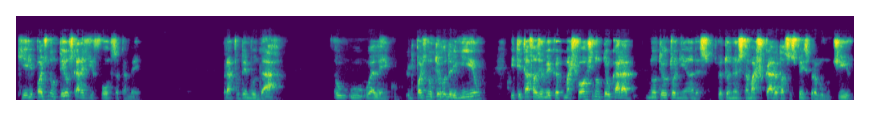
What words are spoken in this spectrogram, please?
que ele pode não ter os caras de força também para poder mudar o, o, o, elenco. Ele pode não ter o Rodriguinho e tentar fazer um meio campo mais forte não ter o cara, não ter o Tony Anderson, porque o Tony Anderson está machucado está suspenso por algum motivo.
